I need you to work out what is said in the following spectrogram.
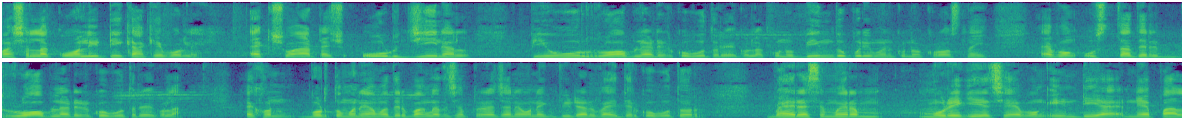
মাসাল্লাহ কোয়ালিটি কাকে বলে? একশো আঠাশ অরিজিনাল পিওর র ব্লাডের কবুতর এগুলা। কোনো বিন্দু পরিমাণ কোনো ক্রস নেই এবং উস্তাদের র ব্লাডের কবুতর এগুলা। এখন বর্তমানে আমাদের বাংলাদেশে, আপনারা জানেন, অনেক ভিডার ভাইদের কবুতর ভাইরাসে মেরা গিয়েছে এবং ইন্ডিয়া, নেপাল,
